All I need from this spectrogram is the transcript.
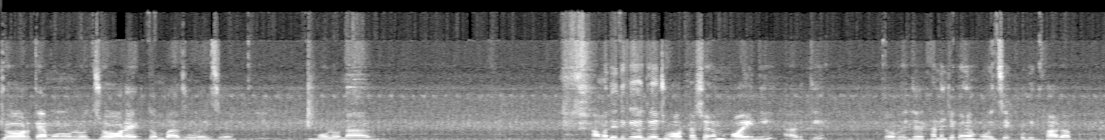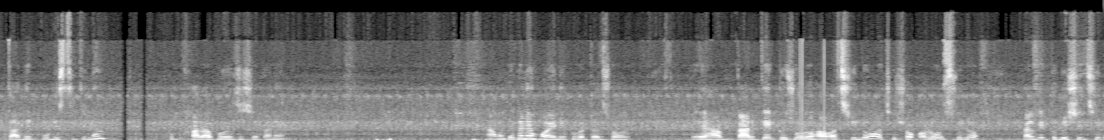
জ্বর কেমন হলো জ্বর একদম বাজে হয়েছে বলো না আর আমাদের দিকে যদিও ঝড়টা সেরকম হয়নি আর কি তবে যেখানে যেখানে হয়েছে খুবই খারাপ তাদের পরিস্থিতি না খুব খারাপ হয়েছে সেখানে আমাদের এখানে হয়নি খুব একটা ঝড়। কালকে একটু ঝোড়ো হাওয়া ছিল, আজকে সকালেও ছিল, কালকে একটু বেশি ছিল,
